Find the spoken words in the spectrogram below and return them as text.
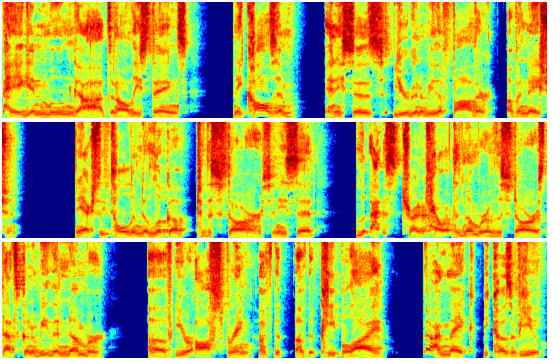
pagan moon gods and all these things. And he calls him and he says, You're going to be the father of a nation. And he actually told him to look up to the stars. And he said, Try to count the number of the stars. That's going to be the number of your offspring, of the, of the people I, I make because of you.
